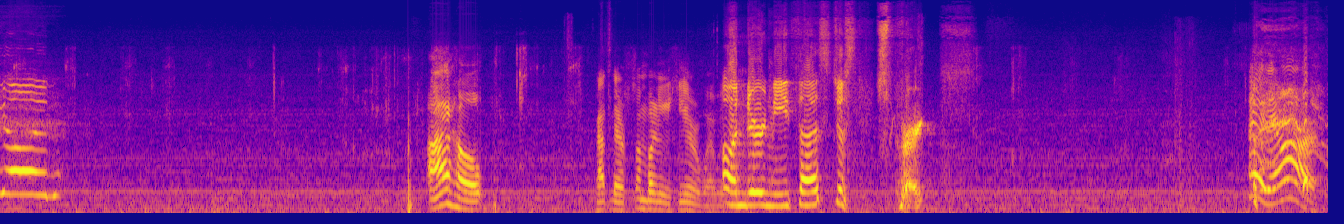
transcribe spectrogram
god. I hope that there's somebody here where we Underneath us, just spurt. Hey, they are!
